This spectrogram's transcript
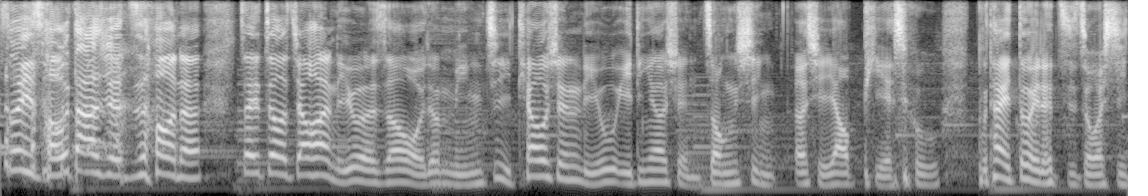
所以从大学之后呢，在做交换礼物的时候，我就铭记挑选礼物一定要选中性，而且要撇出不太对的执着心。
